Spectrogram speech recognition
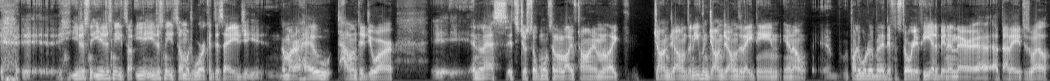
you just you just need so you just need so much work at this age. No matter how talented you are eh, unless it's just a once in a lifetime like Jon Jones and even Jon Jones at 18 you know probably would have been a different story if he had been in there uh, at that age as well.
